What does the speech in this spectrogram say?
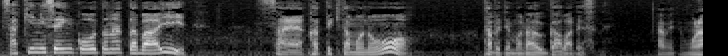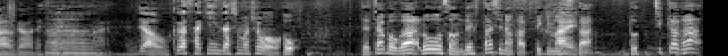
先に先行となった場合、さあ、買ってきたものを食べてもらう側ですね。食べてもらう側ですね。うんはい、じゃあ、僕が先に出しましょう。おじゃあ、チャボがローソンで2品買ってきました。はどっちかが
